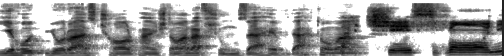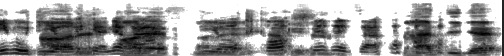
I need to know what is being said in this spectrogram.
یهو یورو از 4 5 تومن رفت 16 17 تومن. چه اسوانی بودی آره یعنی آره, آره. بعد دیگه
